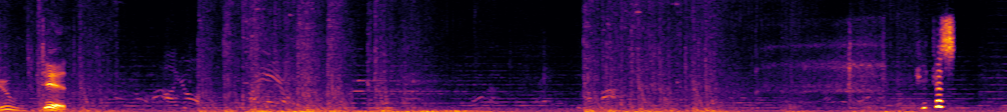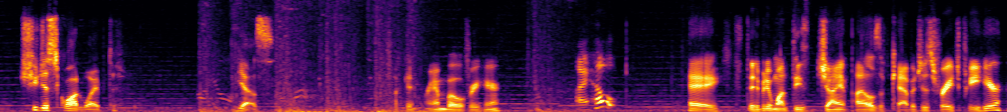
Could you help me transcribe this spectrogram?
You did. You just. She just squad wiped. Yes. fucking Rambo over here. I help. Hey, did anybody want these giant piles of cabbages for HP here?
